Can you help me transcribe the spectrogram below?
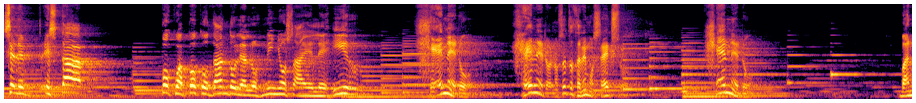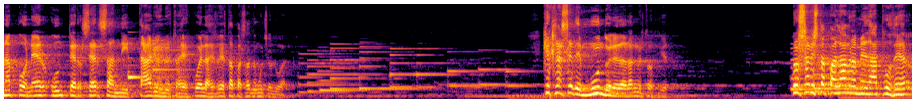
Se le está poco a poco dándole a los niños a elegir género. Género, nosotros tenemos sexo. Género. Van a poner un tercer sanitario en nuestras escuelas. Eso ya está pasando en muchos lugares. ¿Qué clase de mundo le darán nuestros nietos? Pero sabe, esta palabra me da poder.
